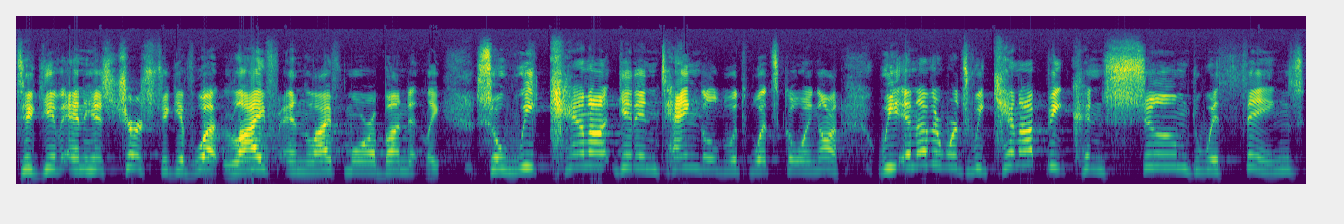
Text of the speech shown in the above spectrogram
to give, and his church to give what? Life and life more abundantly. So we cannot get entangled with what's going on. We, in other words, we cannot be consumed with things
